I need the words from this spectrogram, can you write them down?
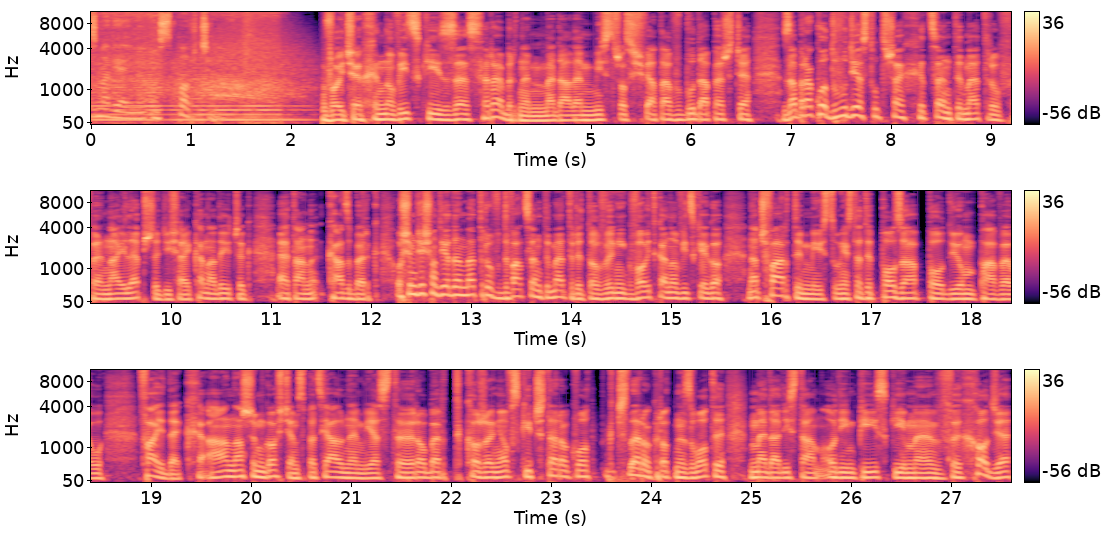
Porozmawiajmy o sporcie. Wojciech Nowicki ze srebrnym medalem Mistrzostw Świata w Budapeszcie. Zabrakło 23 centymetrów. Najlepszy dzisiaj Kanadyjczyk Ethan Kacberg. 81 metrów 2 centymetry to wynik Wojtka Nowickiego. Na czwartym miejscu niestety poza podium Paweł Fajdek. A naszym gościem specjalnym jest Robert Korzeniowski, czterokrotny złoty medalista olimpijskim w chodzie,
